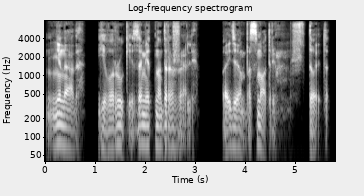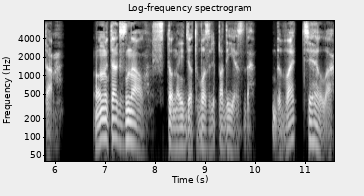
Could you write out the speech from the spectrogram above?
Не надо». Его руки заметно дрожали. «Пойдем посмотрим, что это там». Он и так знал, что найдет возле подъезда. Два тела,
